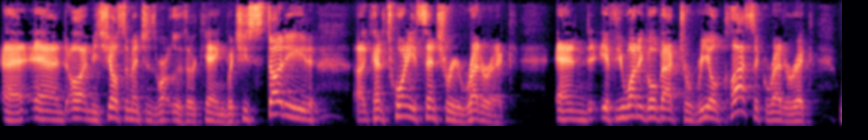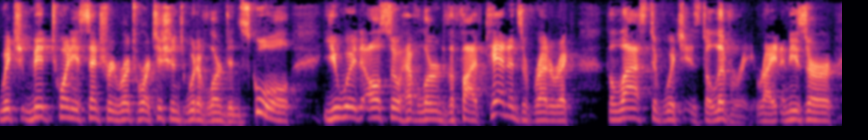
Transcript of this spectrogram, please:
and, and, oh, I mean, she also mentions Martin Luther King, but she studied uh, kind of 20th century rhetoric. And if you want to go back to real classic rhetoric, which mid 20th century rhetoricians would have learned in school, you would also have learned the five canons of rhetoric, the last of which is delivery, right? And these are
